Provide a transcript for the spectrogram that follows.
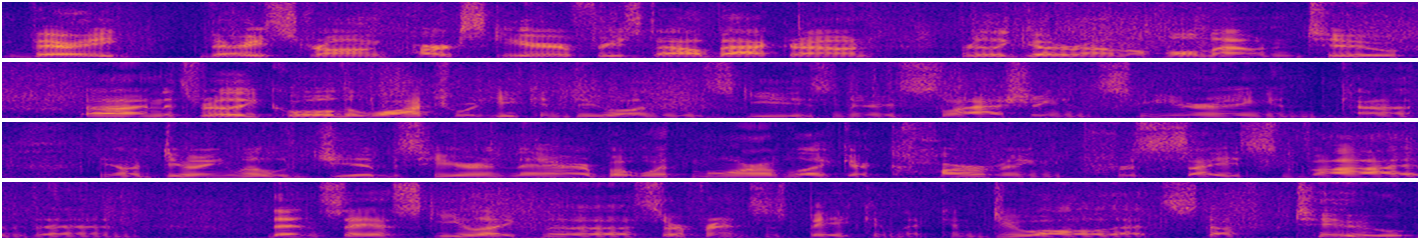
very, very strong park skier, freestyle background, really good around the whole mountain too. Uh, and it's really cool to watch what he can do on these skis. You know, he's slashing and smearing and kind of you know, doing little jibs here and there, but with more of like a carving, precise vibe than, than say a ski like the Sir Francis Bacon that can do all of that stuff too,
